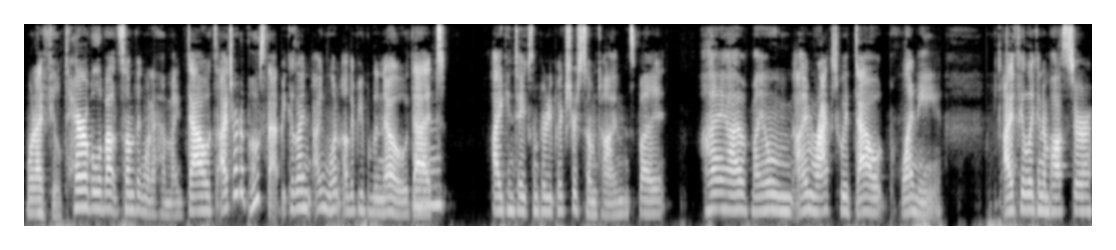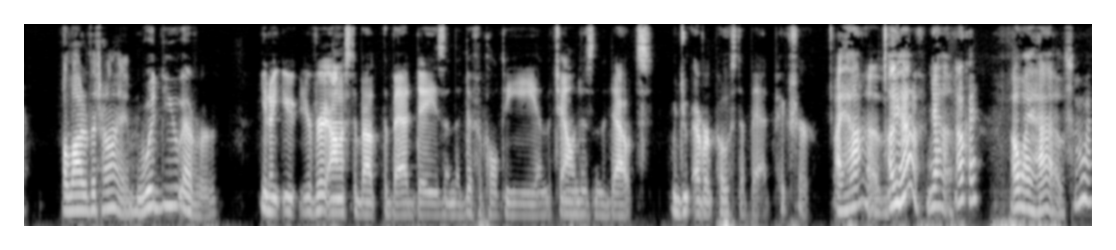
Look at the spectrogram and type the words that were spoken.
when i feel terrible about something when i have my doubts i try to post that because i, I want other people to know that Mhm. i can take some pretty pictures sometimes but i have my own i'm racked with doubt plenty i feel like an imposter a lot of the time Would you ever, you know, you, you're very honest about the bad days and the difficulty and the challenges and the doubts. Would you ever post a bad picture I have. Oh, you have? Yeah. Okay. Oh, I have. Okay.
